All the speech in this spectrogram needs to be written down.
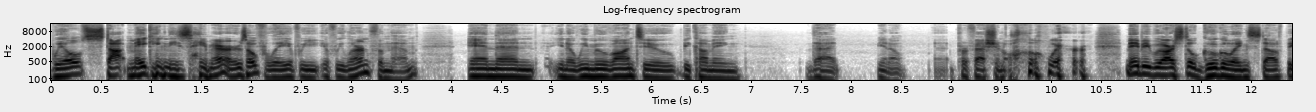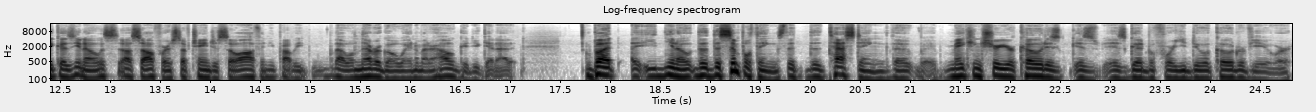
we'll stop making these same errors hopefully if we if we learn from them. And then you know we move on to becoming that you know professional where maybe we are still googling stuff because you know uh, software stuff changes so often you probably that will never go away no matter how good you get at it. But uh, you know the the simple things the the testing the making sure your code is is is good before you do a code review or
